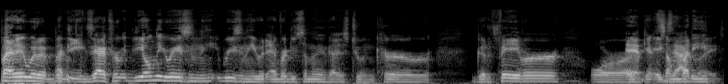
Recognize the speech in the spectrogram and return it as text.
But it would have. But the exact the only reason he, reason he would ever do something like that is to incur good favor or Yeah, get exactly. somebody Right.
